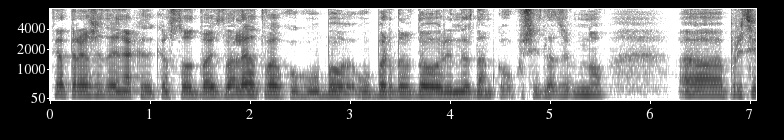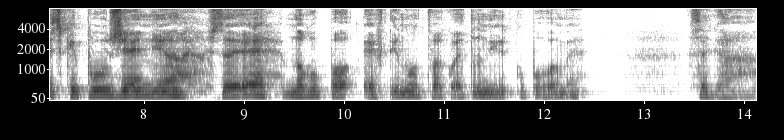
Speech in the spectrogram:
Тя трябваше да е някъде към 122 лева. Това, ако го объ- обърна в долари, не знам колко ще излезе, но а, при всички положения ще е много по-ефтино от това, което ние купуваме сега.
